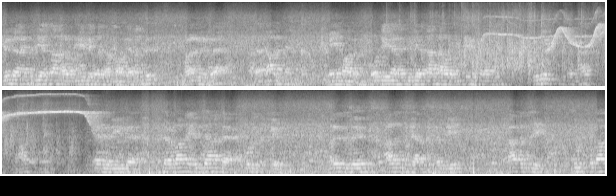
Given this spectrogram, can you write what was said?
இரண்டாயிரத்தி எட்டாம் ஆண்டு அம்மா இறந்து வளர்ந்திருக்கிற அந்த நாள் மே மாதம். போட்டியில் இரண்டாயிரத்தி எட்டாம் சிறப்பான எழுச்சியான அந்த கூட்டத்திற்கு வருகிறது. காலத்தினுடைய அரசு கருதி காலத்தை சுருக்கமாக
